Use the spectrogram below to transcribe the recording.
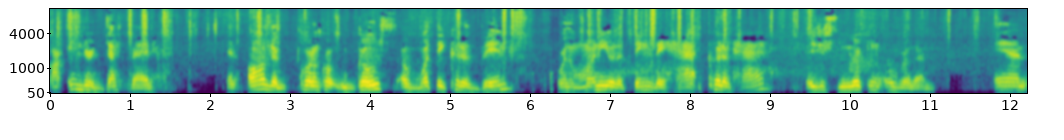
are in their deathbed, and all the quote unquote ghosts of what they could have been, or the money or the things they had could have had, is just looking over them. And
